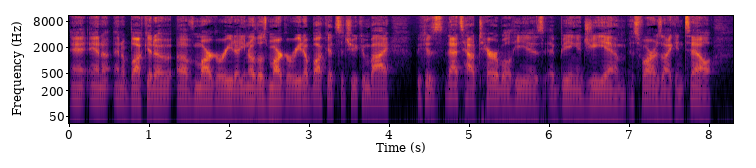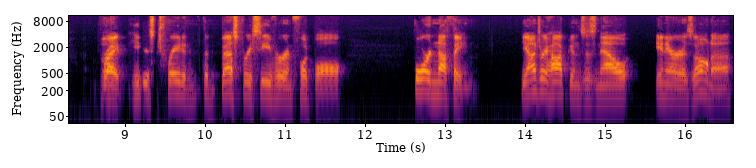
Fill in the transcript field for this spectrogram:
and a, and a bucket of, of margarita. You know those margarita buckets that you can buy because that's how terrible he is at being a GM, as far as I can tell. But, right. He just traded the best receiver in football for nothing. DeAndre Hopkins is now in Arizona,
